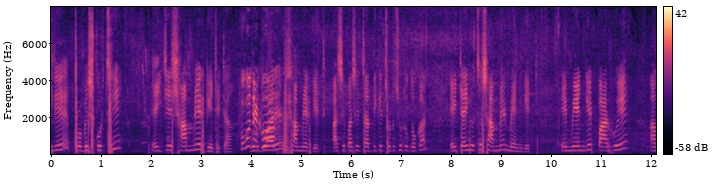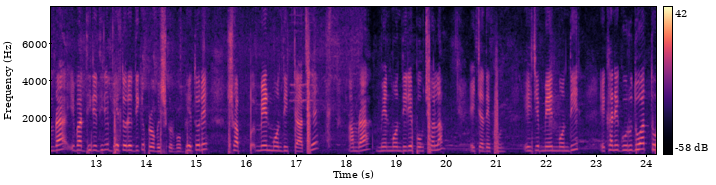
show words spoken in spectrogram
ধীরে প্রবেশ করছি এই যে সামনের গেট এটা। গুরুদুয়ারের সামনের গেট আশেপাশের চারদিকে ছোট ছোট দোকান এইটাই হচ্ছে সামনের মেন গেট এই মেন গেট পার হয়ে আমরা এবার ধীরে ধীরে ভেতরের দিকে প্রবেশ করব। ভেতরে সব মেন মন্দিরটা আছে। আমরা মেন মন্দিরে পৌঁছালাম। এইটা দেখুন এই যে মেন মন্দির এখানে গুরুদুয়ার তো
